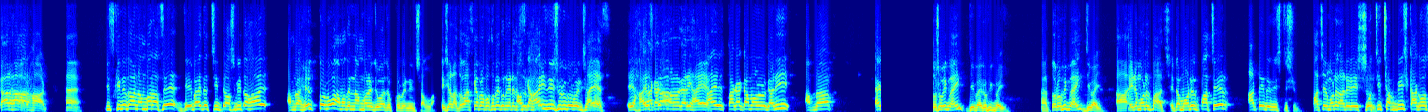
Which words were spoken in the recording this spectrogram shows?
কারহার হাট হ্যাঁ। স্ক্রিনে দেওয়া নাম্বার আছে যে ভাইদের চিনতে অসুবিধা হয় আমরা হেল্প করব আমাদের নাম্বারে যোগাযোগ করবেন ইনশাল্লাহ। ইনশাল্লাহ। তো আজকে আমরা প্রথমে কোন গাড়িটা আজকে হাইস দিয়ে শুরু করব ইনশাল্লাহ। এই টাকা হাইসটা কামানোর গাড়ি হাইয়েস টাকা কামানোর গাড়ি আপনার তো শফিক ভাই? জি ভাই রফিক ভাই। হ্যাঁ, তো রফিক ভাই? জি ভাই। এটা মডেল পাঁচ। এটা মডেল পাঁচের আটের রেজিস্ট্রেশন পাঁচের মডেল আটের পঁচিশ ছাব্বিশ কাগজ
